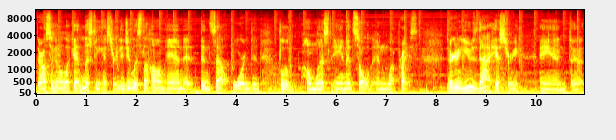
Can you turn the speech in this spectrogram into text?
They're also gonna look at listing history. Did you list the home and it didn't sell? Or did the home list and it sold and what price? They're gonna use that history and to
